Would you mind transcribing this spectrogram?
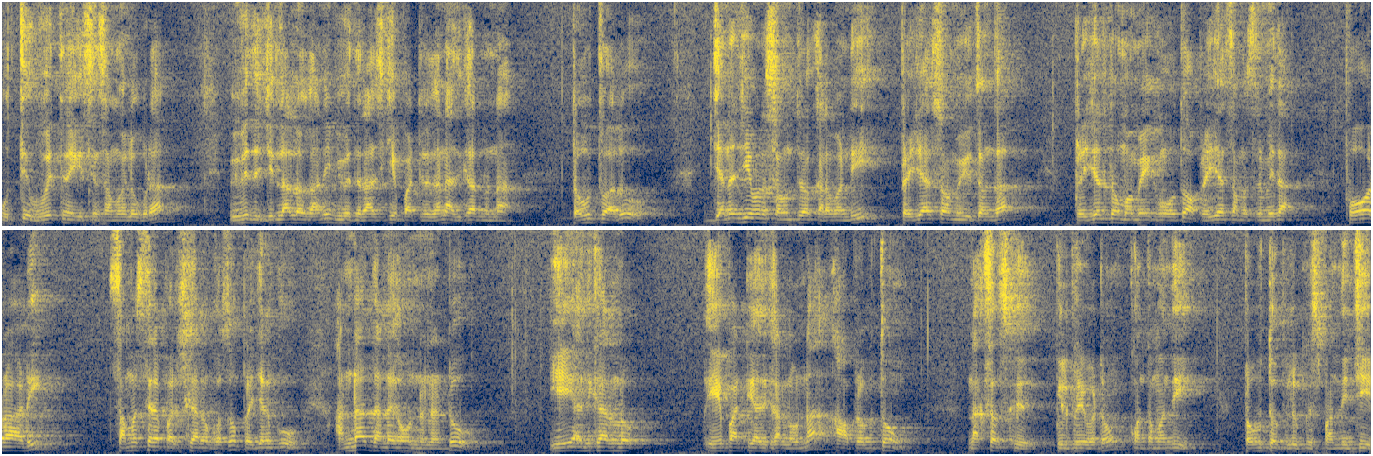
ఉత్తి ఉవ్వెత్తిన సమయంలో కూడా వివిధ జిల్లాల్లో కానీ వివిధ రాజకీయ పార్టీలు కానీ అధికారులు ఉన్న ప్రభుత్వాలు జనజీవన సముద్రంలో కలవండి. ప్రజాస్వామ్యయుతంగా ప్రజలతో మమేకమవుతూ ఆ ప్రజా సమస్యల మీద పోరాడి సమస్యల పరిష్కారం కోసం ప్రజలకు అండాదండగా ఉండనట్టు ఏ అధికారంలో ఏ పార్టీ అధికారంలో ఉన్నా ఆ ప్రభుత్వం నక్సల్స్కి పిలుపునివ్వటం కొంతమంది ప్రభుత్వ పిలుపుని స్పందించి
